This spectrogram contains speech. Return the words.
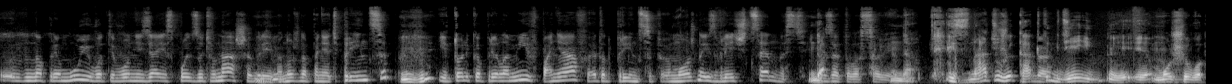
э, напрямую вот его нельзя использовать в наше время. Нужно понять принцип, и только преломив, поняв этот принцип, можно извлечь ценность Да. из этого совета. Да. И знать уже, как Да. ты где и, и можешь его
